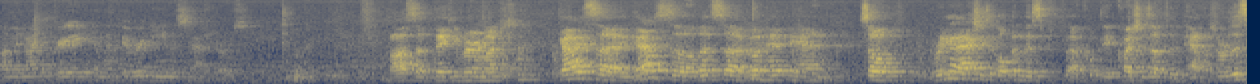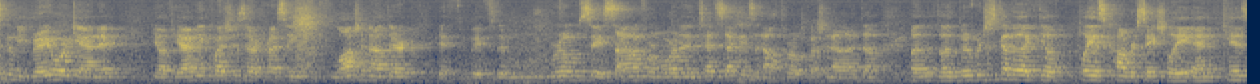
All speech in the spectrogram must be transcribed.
I'm in 9th grade, and my favorite game is Smash Bros. Awesome, thank you very much. Guys uh, and gals, so let's uh, go ahead and, so we're gonna actually open this, uh, the questions up to the panel. So this is gonna be very organic. You know, if you have any questions that are pressing, launch them out there. If, if the room stays silent for more than 10 seconds, then I'll throw a question out at them. But, but we're just gonna like, you know, play this conversationally. And kids,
